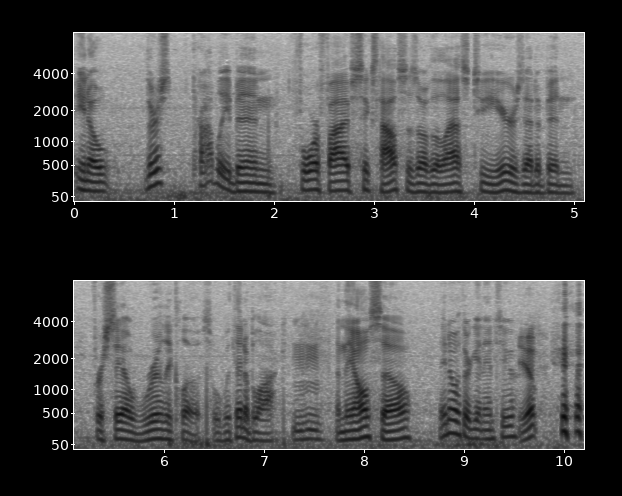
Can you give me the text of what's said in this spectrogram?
you know, there's probably been four, five, six houses over the last two years that have been for sale really close, within a block, Mhm. and they all sell. They know what they're getting into. Yep.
